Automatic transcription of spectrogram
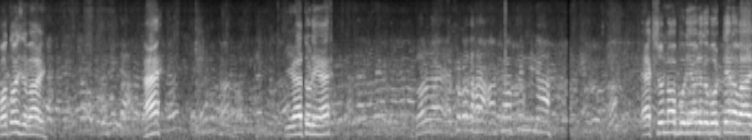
কত হয়েছে ভাই? হ্যাঁ? কি এত রে হ্যাঁ? একশো নব্বই হলে তো ভর্তি না ভাই।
